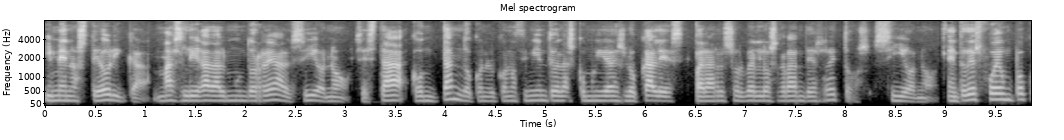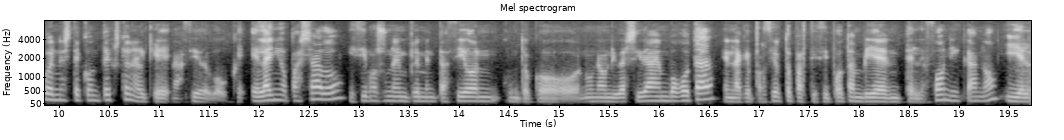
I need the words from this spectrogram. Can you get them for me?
y menos teórica, más ligada al mundo real, sí o no? ¿Se está contando con el conocimiento de las comunidades locales para resolver los grandes retos, sí o no? Entonces fue un poco en este contexto en el que nació Evoque. El año pasado hicimos una implementación junto con una universidad en Bogotá, en la que por cierto participó también Telefónica, ¿no? Y el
